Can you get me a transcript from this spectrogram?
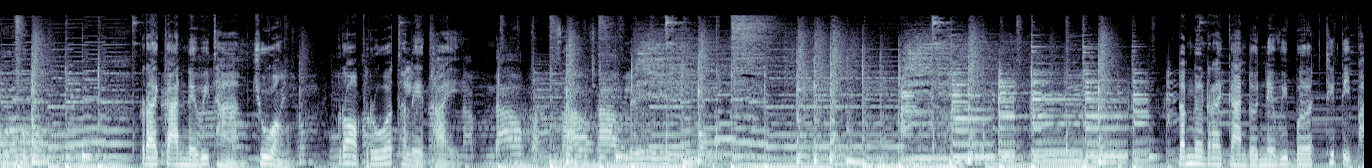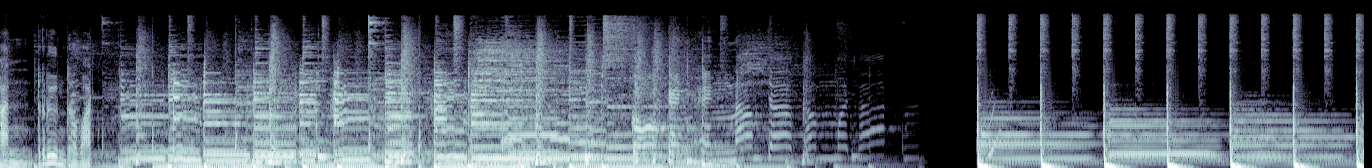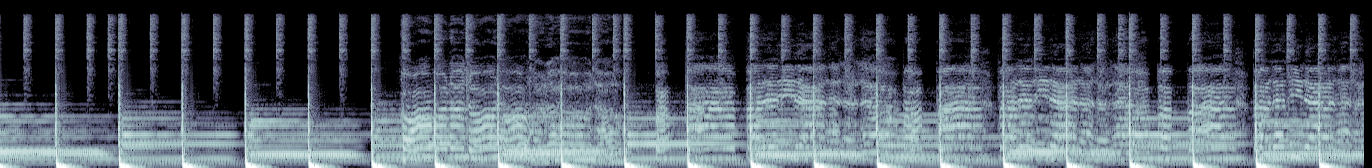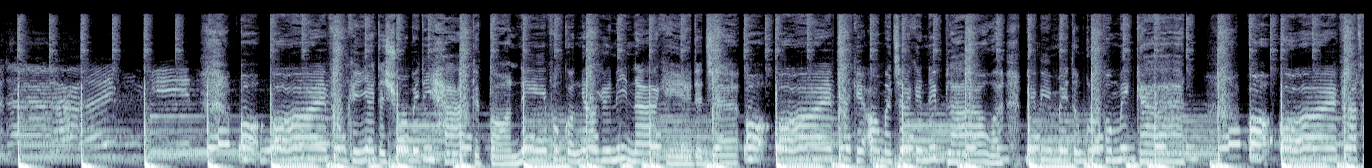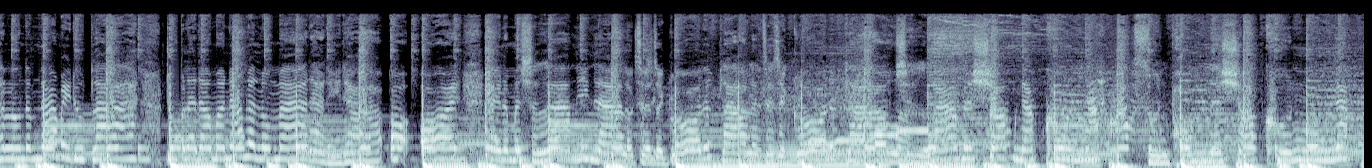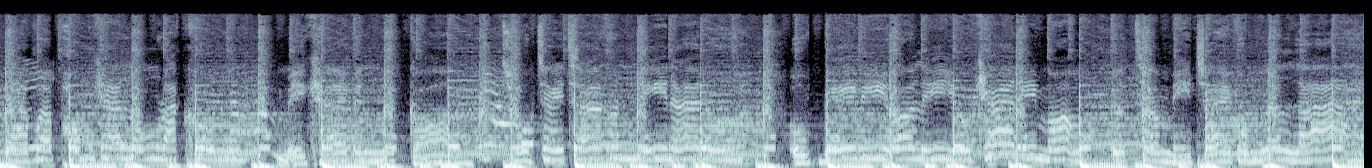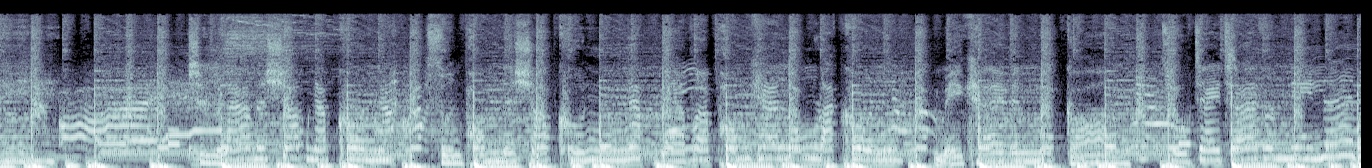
รายการในวิถามช่วง รอบรั้วทะเลไทยดาวกับสาวชาวเลดำเนินรายการโดยเนวิเบิร์ตทิติพันธ์ รื่นระวัตร ตอนนี้ผมก็เงาอยู่นี่นาแค่อยากจะเจอโอ้โอ้ยเพื่อแค่ออกมาเจอกันได้เปล่าวะ baby ไม่ต้องกลัวผมไม่กัดโอ้โอ้ยพาท่านลงดำน้ำไปดูปลา ดูปลาดาวมาน้ำและลงมาดาดีดาโอ้โอ้ยให้น้ำมันฉลามนี่นาแล้วเธอจะกลัวหรือเปล่าแล้วเธอจะกลัวหรือเปล่าฉลามน่ะชอบงับคุณส่วนผมน่ะชอบคุณงับแบบว่าผมแค่หลงรักคุณ ไม่เคยเป็นมาก่อนถูกใจเธอคนนี้นะ นับคุณส่วนผมนะชอบคุณงับแบบว่าผมแค่หลงรักคุณ ไม่เคยเป็นมาก่อน ถูกใจเธอคนนี้นะ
